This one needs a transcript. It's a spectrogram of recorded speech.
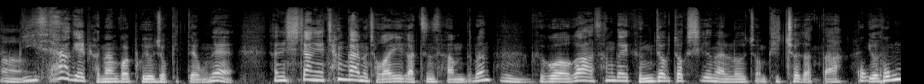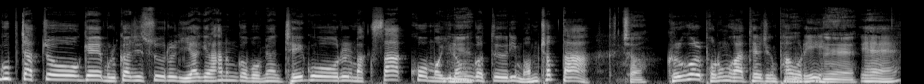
어. 미세하게 변한 걸 보여줬기 때문에 사실 시장에 참가하는 저가이 같은 사람들은 음. 그거가 상당히 긍정적 시그널로 좀 비춰졌다. 공- 공급자 쪽의 물가 지수를 이야기를 하는 거 보면 재고를 막 쌓고 뭐 이런 네. 것들이 멈췄다. 그렇죠. 그걸 보는 것 같아요 지금 파월이. 음, 네. 예.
